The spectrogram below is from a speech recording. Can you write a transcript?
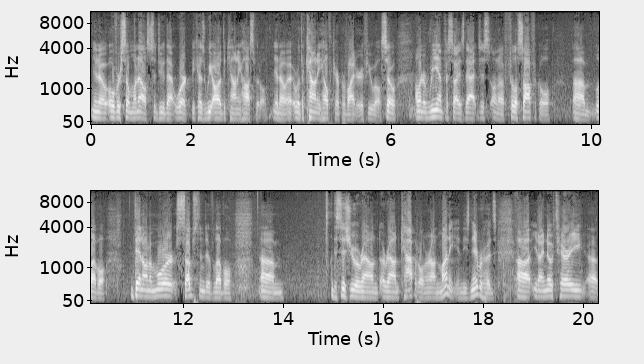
you know, over someone else to do that work because we are the county hospital, you know, or the county healthcare provider, if you will. So I want to reemphasize that just on a philosophical um, level. Then on a more substantive level, um, this issue around around capital and around money in these neighborhoods. Uh, you know, I know Terry uh,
